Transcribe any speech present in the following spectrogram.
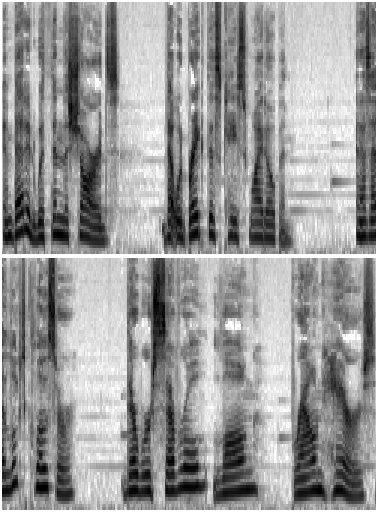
embedded within the shards that would break this case wide open. And as I looked closer, there were several long brown hairs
